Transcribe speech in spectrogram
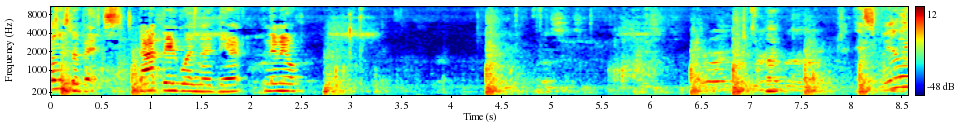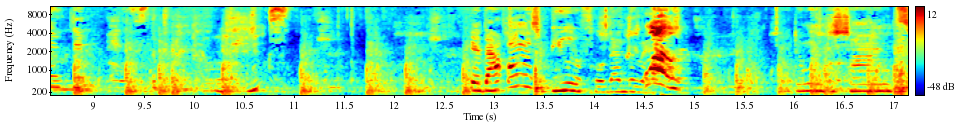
That one is the best. That big one right there in the middle. It's really big. Mm-hmm. Yeah, that one is beautiful than the rest. Whoa! The one that shines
